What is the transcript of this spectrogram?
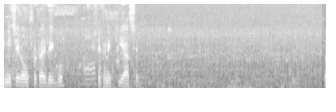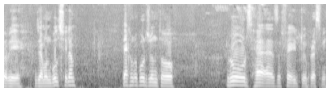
নিচের অংশটায় দেখব, সেখানে কি আছে। তবে যেমন বলছিলাম, এখনও পর্যন্ত Rhodes has fail to impress me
